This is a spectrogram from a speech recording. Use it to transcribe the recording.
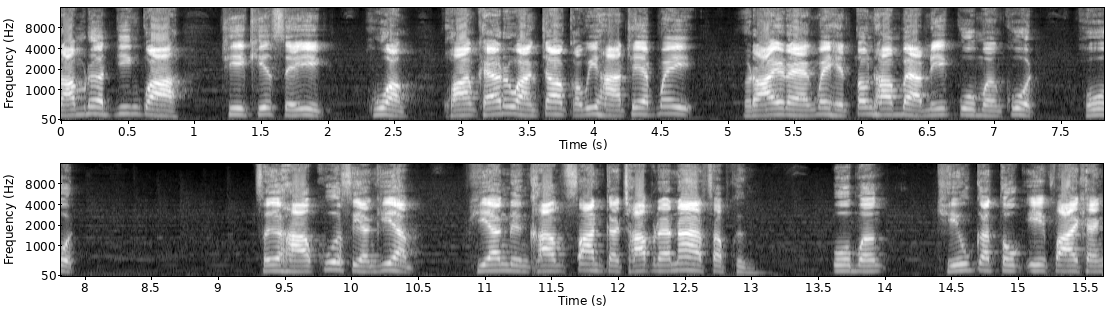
ร้ำเลือดยิ่งกว่าที่คิดเสียอีกห่วง ความแค้นระหว่างเจ้ากับวิหารเทพไม่ร้ายแรงไม่เห็นต้องทำแบบนี้กูเมืองพูดพูดเสือหาวคู่เสียงเขี้ยม เพียงหนึ่งคำสั้นกระชับและหน้าสับขึงกูเมืองคิ้วกระตุกอีกฝ่ายแข็ง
